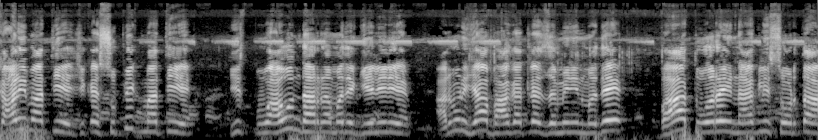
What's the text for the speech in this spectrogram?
काळी माती आहे जी काय सुपीक माती आहे ही वाहून धारणामध्ये गेलेली आहे. आणि म्हणून या भागातल्या जमिनींमध्ये भात वरई नागली सोडता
